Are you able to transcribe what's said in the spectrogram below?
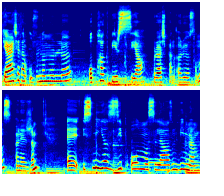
Gerçekten uzun ömürlü, opak bir siyah brush pen arıyorsanız öneririm. Ee, ismi ya zip olması lazım bilmiyorum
